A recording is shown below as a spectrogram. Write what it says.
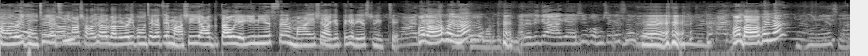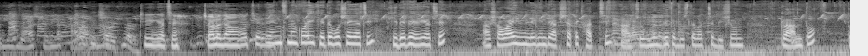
মামার বাড়ি পৌঁছে গেছি। মা সকাল সকাল বাপের বাড়ি পৌঁছে গেছে। মাসি আমাদের তাও এগিয়ে নিয়ে এসছে আর মা এসে আগের থেকে রেস্ট নিচ্ছে। আমার বাবা কই মা? আর এদিকে আগে এসে পৌঁছে গেছে। হ্যাঁ। আমার বাবা কই মা? ঠিক আছে, চলো জামা কাপড় চেঞ্জ না করেই খেতে বসে গেছি, খিদে পেয়ে গেছে। আর সবাই মিলে কিন্তু একসাথে খাচ্ছি, আর চোখ মুখ দেখে বুঝতে পারছে ভীষণ ক্লান্ত। তো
